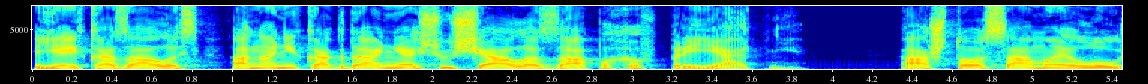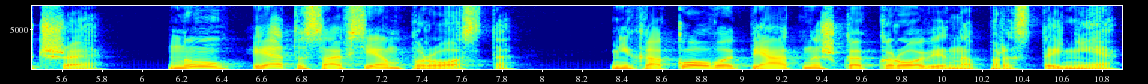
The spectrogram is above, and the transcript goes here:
Ей казалось, она никогда не ощущала запахов приятнее. А что самое лучшее? Ну, это совсем просто. Никакого пятнышка крови на простыне.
